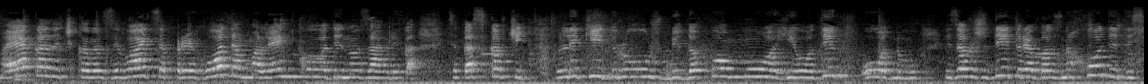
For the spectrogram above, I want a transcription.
Моя казочка називається Пригода маленького динозаврика. Ця казка вчить великій дружбі, допомоги один одному. І завжди треба знаходитись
